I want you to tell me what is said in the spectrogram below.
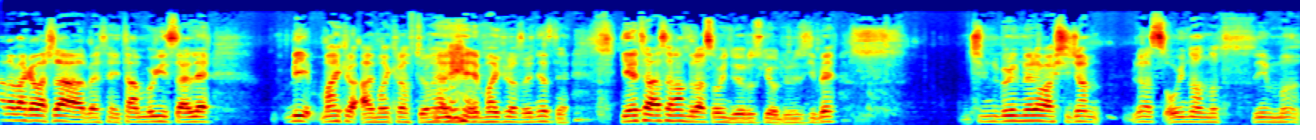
Merhaba arkadaşlar ben Seytan bugün sizlerle bir Minecraft ay Minecraft diyorum yani Minecraft oynuyoruz ya. GTA San Andreas oynuyoruz gördüğünüz gibi. Şimdi bölümlere başlayacağım. Biraz oyunu anlatayım mı?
